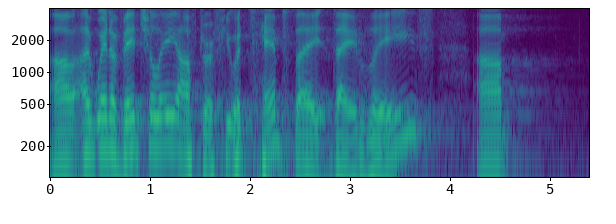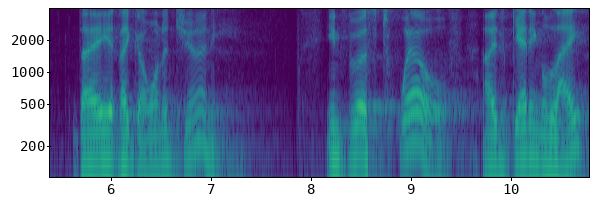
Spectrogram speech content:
Uh, and when eventually, after a few attempts, they, they leave, um, they, they go on a journey. In verse 12, uh, it's getting late,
